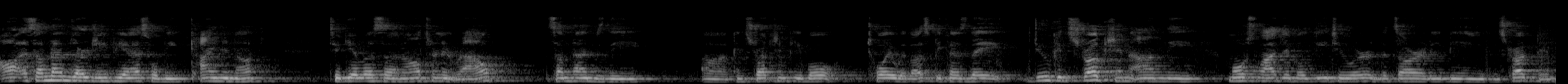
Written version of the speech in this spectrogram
uh, sometimes our GPS will be kind enough to give us an alternate route. Sometimes the uh, construction people toy with us because they do construction on the most logical detour that's already being constructed.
